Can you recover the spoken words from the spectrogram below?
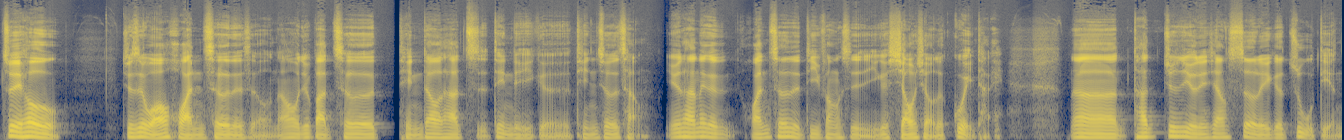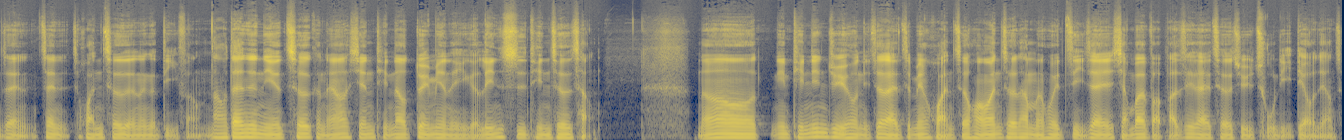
最后就是我要还车的时候，然后我就把车停到他指定的一个停车场。因为他那个还车的地方是一个小小的柜台，那他就是有点像设了一个驻点在 在还车的那个地方，然后但是你的车可能要先停到对面的一个临时停车场，然后你停进去以后，你再来这边还车，还完车他们会自己再想办法把这台车去处理掉，这样子，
